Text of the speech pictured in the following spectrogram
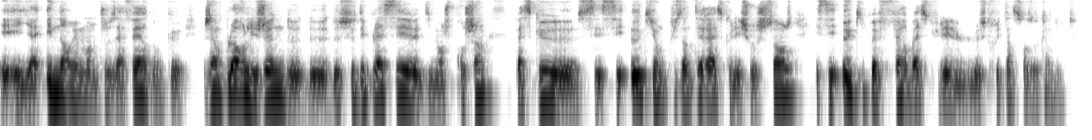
Et il y a énormément de choses à faire. Donc, j'implore les jeunes de, de, se déplacer dimanche prochain parce que c'est eux qui ont le plus intérêt à ce que les choses changent et c'est eux qui peuvent faire basculer le scrutin sans aucun doute.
